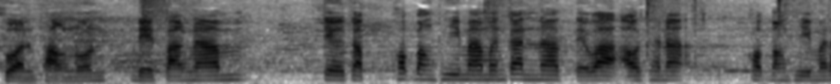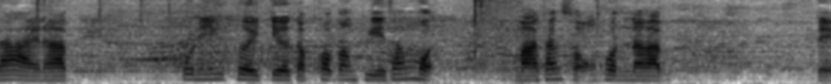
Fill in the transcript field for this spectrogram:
ส่วนฝั่งโน้นเดชปางน้ำเจอกับครอบบางพีมาเหมือนกันนะครับ แต่ว่าเอาชนะครอบบางพีมาได้นะครับ คู่นี้เคยเจอกับครอบบางพีทั้งหมดมาทั้งสองคนนะครับ แต่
